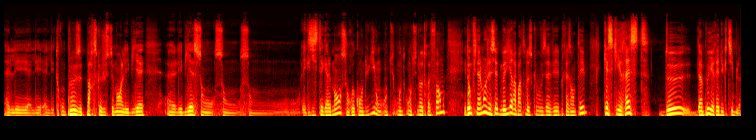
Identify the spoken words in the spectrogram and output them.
elle est, trompeuse parce que justement les biais, euh, les biais existent également, sont reconduits, ont, une autre forme. Et donc finalement, j'essaie de me dire, à partir de ce que vous avez présenté, qu'est-ce qui reste d'un peu irréductible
